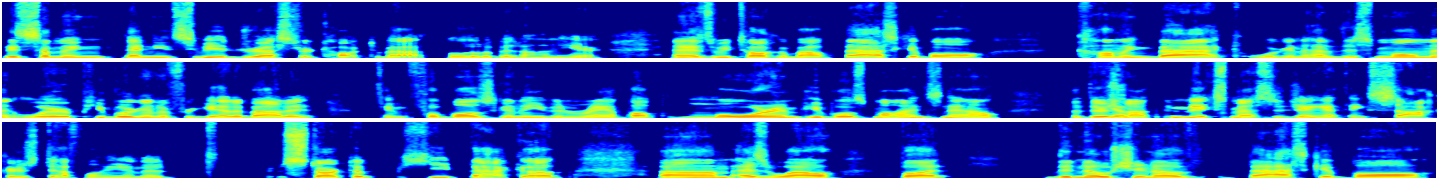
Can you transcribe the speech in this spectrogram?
is something that needs to be addressed or talked about a little bit on here. And as we talk about basketball coming back, we're going to have this moment where people are going to forget about it. I think football is going to even ramp up more in people's minds now that there's yep. not the mixed messaging. I think soccer is definitely going to start to heat back up um, as well. But the notion of basketball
